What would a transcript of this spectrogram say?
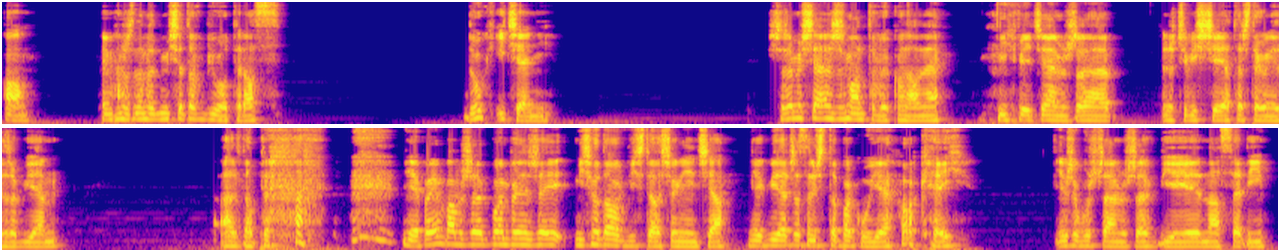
O, wam, że nawet mi się to wbiło teraz. Duch i cień. Szczerze myślałem, że mam to wykonane. Nie wiedziałem, że rzeczywiście ja też tego nie zrobiłem. Ale dobra. nie, powiem wam, że byłem pewien, że mi się udało wbić te osiągnięcia. Jak widać, czasem się to baguje. Okej. Nie przypuszczałem, że wbiję je na serii.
